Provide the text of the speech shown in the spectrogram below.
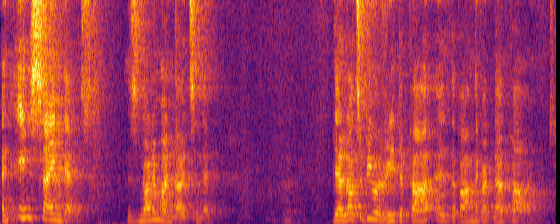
And in saying that, this is not in my notes in that. There are lots of people who read the, power, uh, the Bible and they've got no power in it.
